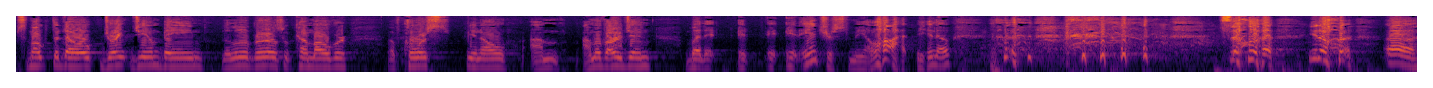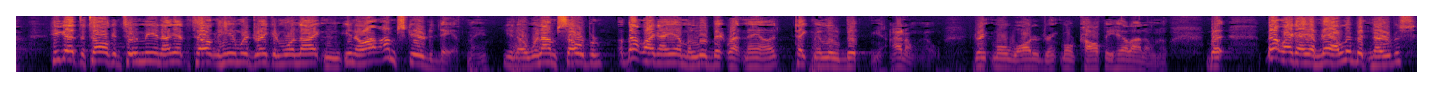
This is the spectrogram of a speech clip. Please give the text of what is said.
smoke the dope, drink Jim Beam. The little girls would come over. Of course, you know, I'm I'm a virgin, but it it it, interests me a lot, you know. so uh, you know, uh, he got to talking to me, and I got to talking to him. We're drinking one night, and you know, I, I'm scared to death, man. You know, when I'm sober, about like I am a little bit right now. It take me a little bit. You know, I don't know. Drink more water, drink more coffee. Hell, I don't know. But about like I am now, a little bit nervous.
